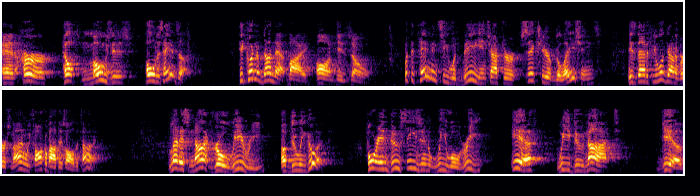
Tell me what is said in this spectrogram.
and Hur helped Moses hold his hands up. He couldn't have done that by on his own. But the tendency would be in chapter 6 here of Galatians is that if you look down in verse 9, we talk about this all the time. Let us not grow weary of doing good. For in due season we will reap if we do not give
